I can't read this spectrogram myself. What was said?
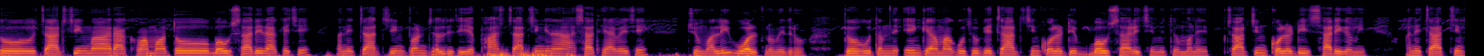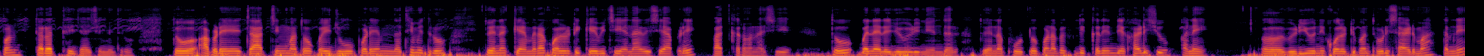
તો ચાર્જિંગમાં રાખવામાં તો બહુ સારી રાખે છે અને ચાર્જિંગ પણ જલ્દી થઈ જાય. ફાસ્ટ ચાર્જિંગના સાથે આવે છે ચુમ્માલીસ વોલ્ટનું મિત્રો. તો હું તમને એમ કહેવા માગું છું કે ચાર્જિંગ ક્વોલિટી બહુ સારી છે મિત્રો. મને ચાર્જિંગ ક્વોલિટી સારી ગમી અને ચાર્જિંગ પણ તરત થઈ જાય છે મિત્રો. તો આપણે ચાર્જિંગમાં તો કંઈ જોવું પડે એમ નથી મિત્રો. તો એના કેમેરા ક્વોલિટી કેવી છે એના વિશે આપણે વાત કરવાના છીએ. તો બનાવી લેજો વિડીયોની અંદર. તો એના ફોટો પણ આપણે ક્લિક કરીને દેખાડીશું અને વિડીયોની ક્વોલિટી પણ થોડી સાઈડમાં તમને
